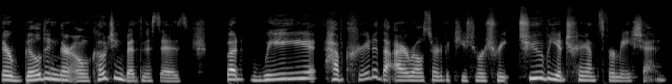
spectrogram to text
They're building their own coaching businesses. But we have created the IRL certification retreat to be a transformation.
